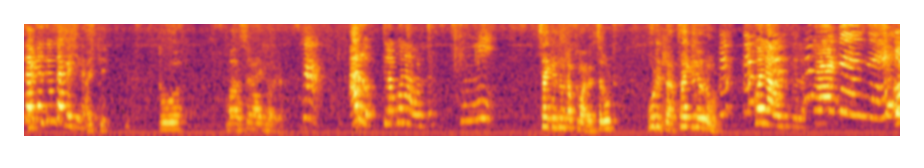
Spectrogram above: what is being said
सायकल देऊन टाकायची का? ऐक की, तू माझं सगळं ऐकणार का? अरे तुला कोण आवडतं? सायकल देऊन टाकतो मागे. चल उठ. उठ ना सायकल येऊन उठ कोण आवडतं तुला? ओ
